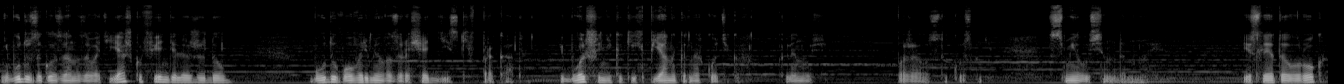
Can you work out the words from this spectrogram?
Не буду за глаза называть Яшку Фенделя жидом. Буду вовремя возвращать диски в прокат. И больше никаких пьянок и наркотиков. Клянусь. Пожалуйста, Господи, смилуйся надо мной. Если это урок,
